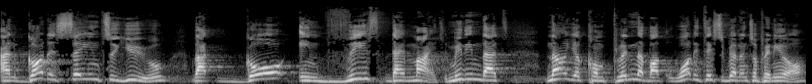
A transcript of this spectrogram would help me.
And God is saying to you that go in this might, meaning that now you're complaining about what it takes to be an entrepreneur.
